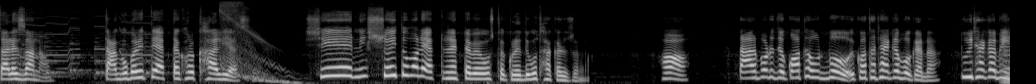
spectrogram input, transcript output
তারে জানাও। তাগো বাড়িতে একটা ঘর খালি আছে। সে নিশ্চয়ই তোমার একটা না একটা ব্যবস্থা করে দেবো থাকার জন্য। হ তারপরে যে কথা উঠবো ওই কথা ঠেকাবো কেন? তুই ঠেকাবি?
